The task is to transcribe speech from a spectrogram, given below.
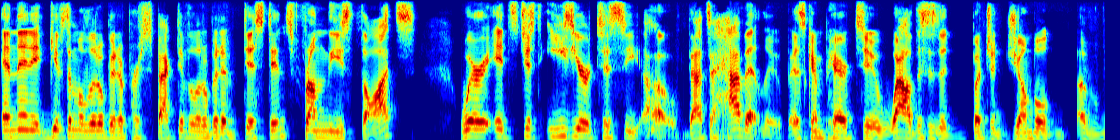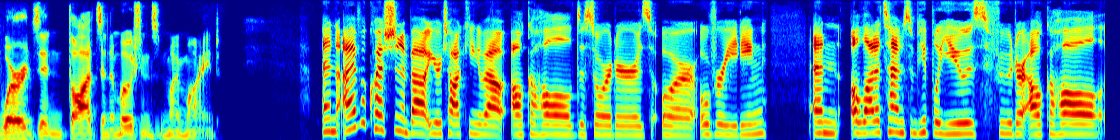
and then it gives them a little bit of perspective, a little bit of distance from these thoughts where it's just easier to see, oh, that's a habit loop as compared to, wow, this is a bunch of jumbled of words and thoughts and emotions in my mind. And I have a question about you're talking about alcohol disorders or overeating. And a lot of times when people use food or alcohol,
